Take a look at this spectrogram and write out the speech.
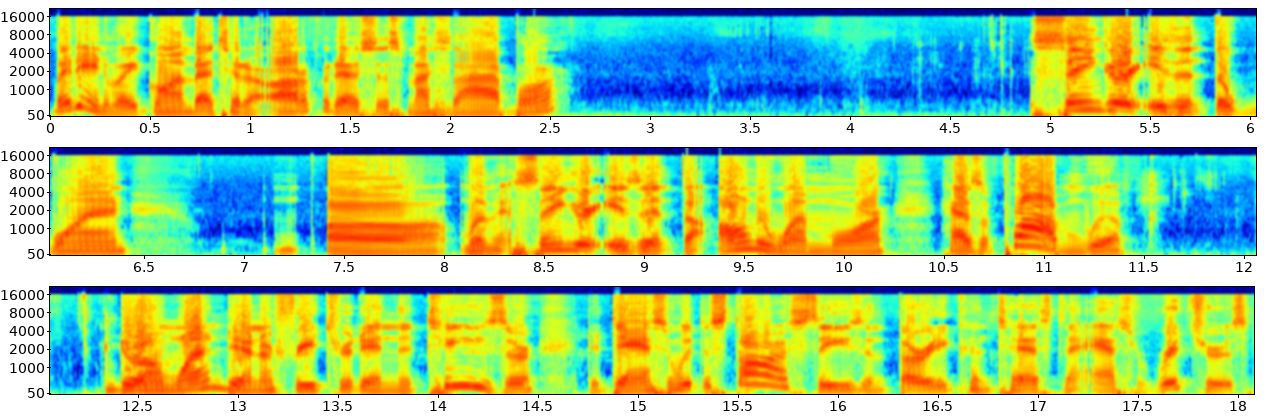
But anyway, going back to the article, that's just my sidebar. Singer isn't the one. Uh, women. Singer isn't the only one Moore has a problem with. During one dinner featured in the teaser, the Dancing with the Stars season 30 contestant asked Richards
